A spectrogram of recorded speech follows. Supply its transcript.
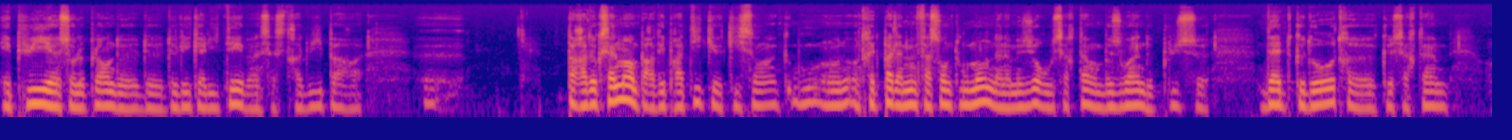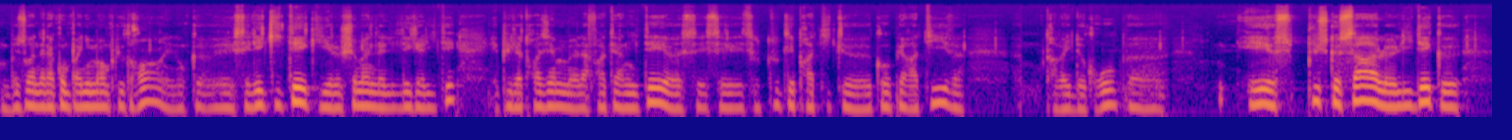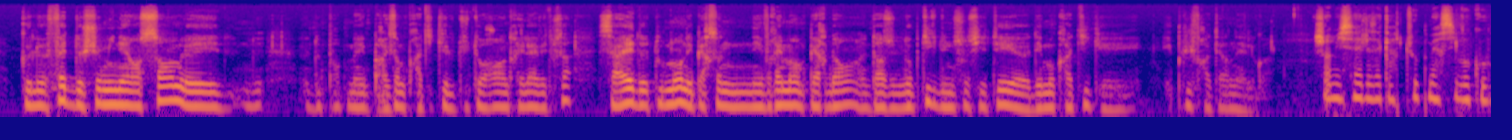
Et puis, euh, sur le plan de, l'égalité, ben, ça se traduit par, euh, paradoxalement, par des pratiques qui sont, où on ne traite pas de la même façon tout le monde, dans la mesure où certains ont besoin de plus euh, d'aide que d'autres, que certains ont besoin d'un accompagnement plus grand. Et donc, c'est l'équité qui est le chemin de l'égalité. Et puis, la troisième, la fraternité, c'est toutes les pratiques coopératives, travail de groupe. Et plus que ça, l'idée que que le fait de cheminer ensemble et par exemple pratiquer le tutorat entre élèves et tout ça, ça aide tout le monde et personne n'est vraiment perdant dans une optique d'une société euh, démocratique et, et plus fraternelle. Jean-Michel Zakarchuk, merci beaucoup.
